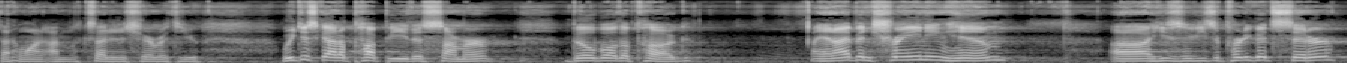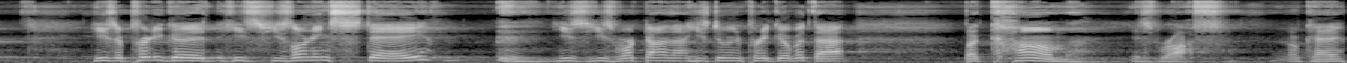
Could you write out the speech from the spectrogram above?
that I want, I'm excited to share with you. We just got a puppy this summer, Bilbo the pug, and I've been training him. Uh, he's, he's a pretty good sitter. He's a pretty good, he's, he's learning stay. he's, he's worked on that. He's doing pretty good with that. But come is rough, okay?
